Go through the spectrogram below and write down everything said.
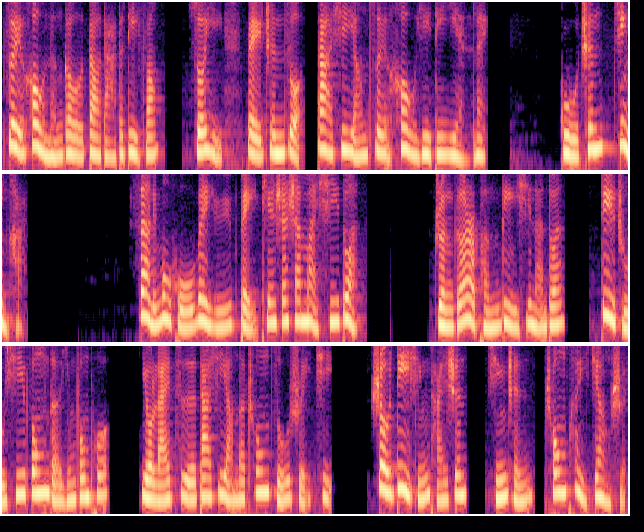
最后能够到达的地方，所以被称作大西洋最后一滴眼泪，古称静海。赛里木湖位于北天山山脉西段，准格尔盆地西南端，地处西风的迎风坡，有来自大西洋的充足水汽，受地形抬升形成充沛降水，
